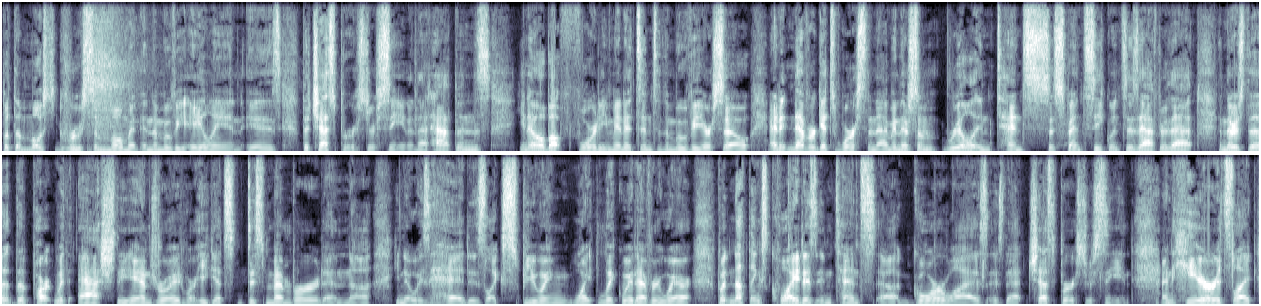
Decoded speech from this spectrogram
But the most gruesome moment in the movie Alien is the chestburster scene. And that happens, you know, about 40 minutes into the movie or so. And it never gets worse than that. I mean, there's some real intense suspense sequences after that. And there's the, the part with Ash, the android, where he gets dismembered and, uh, you know, his head is like spewing white liquid everywhere. But nothing's quite as intense uh, gore wise as that chestburster scene. And here it's like,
